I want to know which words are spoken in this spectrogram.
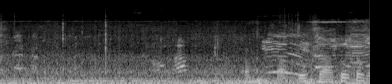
นนะครับเชื่อปู่ครับเป็นลูกสาวครับผ้าได้เชื่อได้ใส่แล้วเจ้าครับตั้ม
